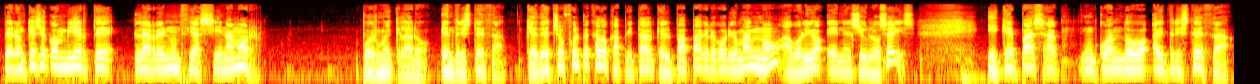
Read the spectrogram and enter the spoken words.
Pero ¿en qué se convierte la renuncia sin amor? Pues muy claro, en tristeza, que de hecho fue el pecado capital que el Papa Gregorio Magno abolió en el siglo VI. ¿Y qué pasa cuando hay tristeza?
